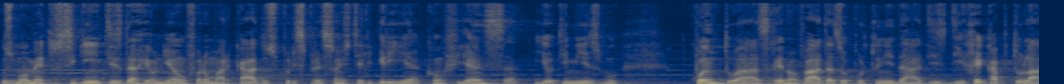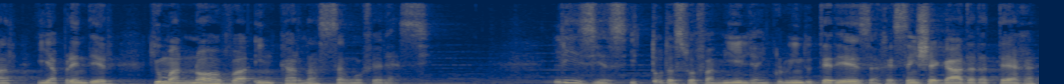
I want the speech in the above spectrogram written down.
Os momentos seguintes da reunião foram marcados por expressões de alegria, confiança e otimismo quanto às renovadas oportunidades de recapitular e aprender que uma nova encarnação oferece. Lísias e toda sua família, incluindo Teresa, recém-chegada da terra,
